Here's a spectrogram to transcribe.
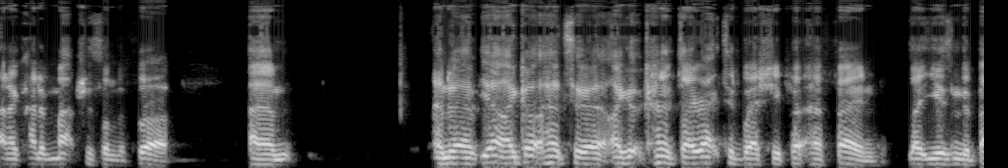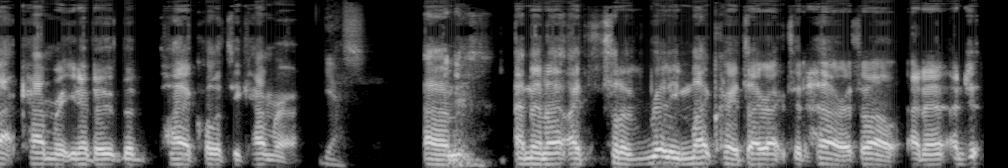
and a kind of mattress on the floor. Um, and uh, yeah, I got her to. Uh, I got kind of directed where she put her phone, like using the back camera, you know, the the higher quality camera. Yes. Um, and then I, I, sort of really micro directed her as well. And, uh, and just,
